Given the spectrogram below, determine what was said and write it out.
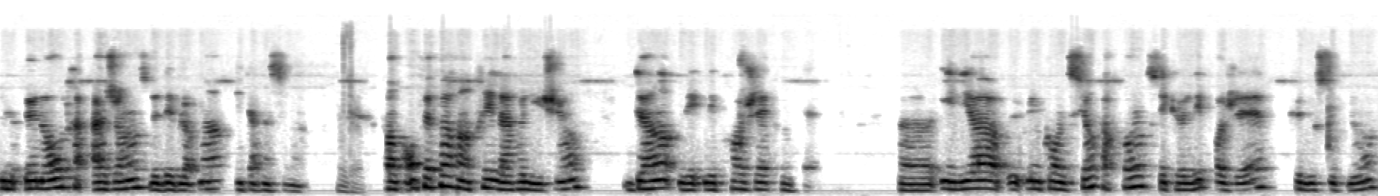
une, autre agence de développement international. Donc, on ne fait pas rentrer la religion dans les, les projets comme euh, il y a une condition, par contre, c'est que les projets que nous soutenons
